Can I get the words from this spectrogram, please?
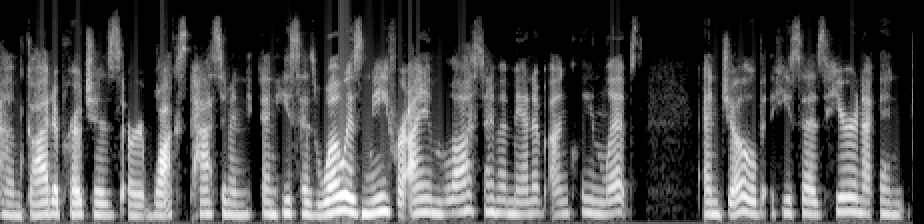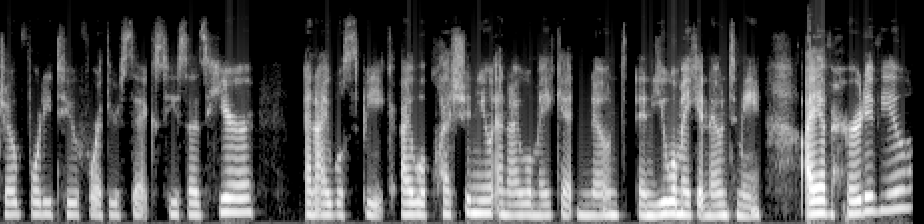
um, God approaches or walks past him and, and he says, Woe is me, for I am lost. I'm a man of unclean lips. And Job, he says, Here in, in Job 42, 4 through 6, he says, Here and I will speak. I will question you and I will make it known, and you will make it known to me. I have heard of you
